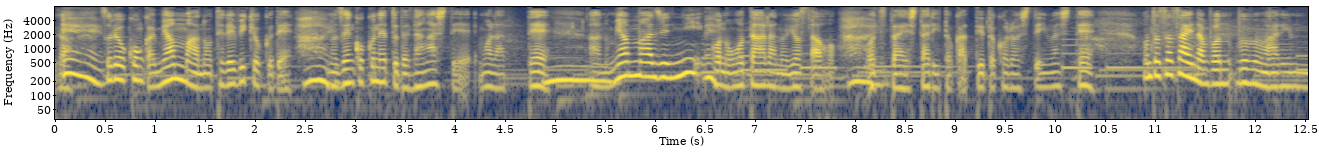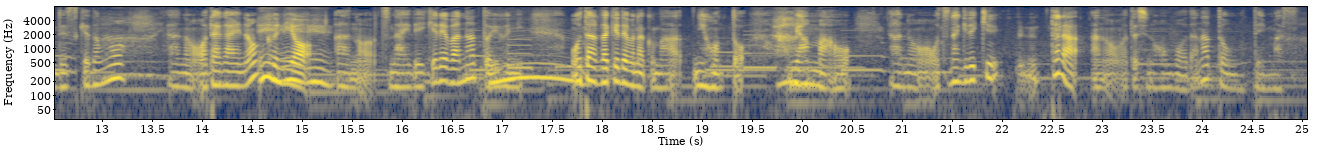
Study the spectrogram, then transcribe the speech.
が、ええ。それを今回ミャンマーのテレビ局で、はい。全国ネットで流してもらって、うん。あのミャンマー人にね。この大田原の良さをはい。お伝えしたりとかっていうところをしていまして、本当些細な部部分はあるんですけども、あのお互いの国を、あのつないでいければなというふうに、に大田原だけではなく、まあ、日本とはい。ミャンマーを、あのおつなぎできたらあの私の本望だなと思っています。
